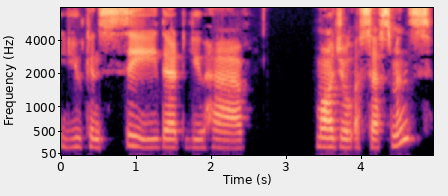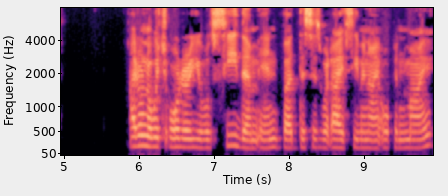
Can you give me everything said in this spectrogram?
you can see that you have module assessments. I don't know which order you will see them in but this is what I see when I open my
